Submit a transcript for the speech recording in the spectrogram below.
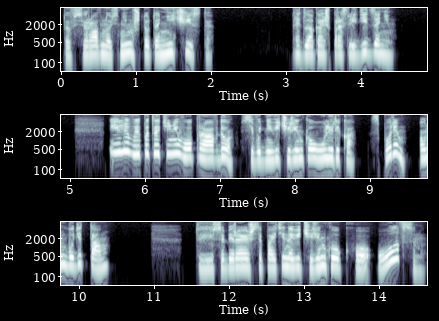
то все равно с ним что-то нечисто. Предлагаешь проследить за ним? Или выпытать у него правду. Сегодня вечеринка у Ульрика. Спорим, он будет там. Ты собираешься пойти на вечеринку к Олафсону?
